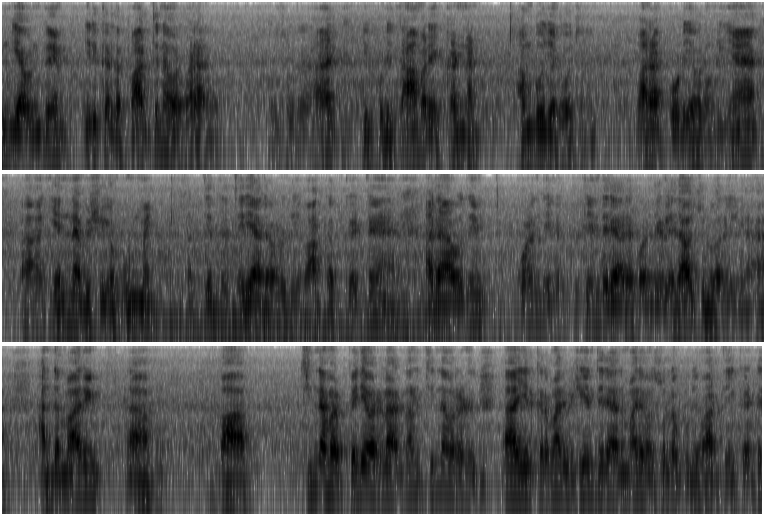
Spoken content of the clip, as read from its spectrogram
இங்கே வந்து இருக்கிறத பார்த்துன்னு அவர் வரார். அவர் சொல்கிறார் இப்படி தாமரை கண்ணன் அம்புஜ லோச்சனன். வரக்கூடியவருடைய என்ன விஷயம் உண்மை? சத்தியத்தை தெரியாதவர்களுடைய வாக்கை கேட்டு அதாவது குழந்தைகள் விஷயம் தெரியாத குழந்தைகள் ஏதாவது சொல்லுவார் இல்லையா? அந்த மாதிரி சின்னவர் பெரியவர்களாக இருந்தாலும் சின்னவர்கள் இருக்கிற மாதிரி விஷயம் தெரியாத மாதிரி அவர் சொல்லக்கூடிய வார்த்தையை கேட்டு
